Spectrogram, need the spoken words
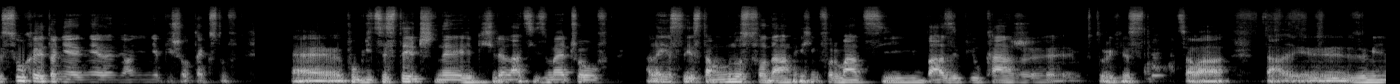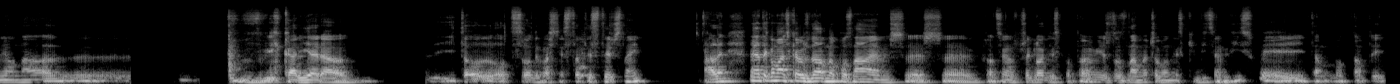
E, słuchy to nie, nie, oni nie piszą tekstów e, publicystycznych, jakichś relacji z meczów, ale jest, jest tam mnóstwo danych, informacji, bazy piłkarzy, których jest cała ta e, wymieniona w ich kariera i to od strony właśnie statystycznej. Ale no ja tego Maćka już dawno poznałem, jeszcze, jeszcze pracując w przeglądzie sportowym, jeżdżę na mecze, bo on jest kibicem Wisły i tam od tamtej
